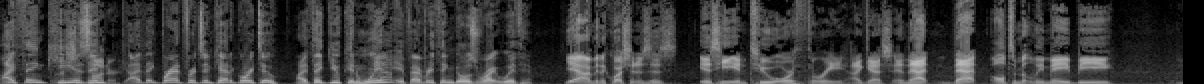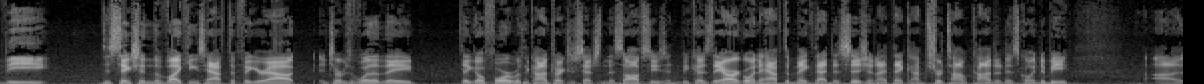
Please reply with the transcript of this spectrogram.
I think he Christian is in. I think Bradford's in category two. I think you can win Yeah. if everything goes right with him. Yeah, I mean the question is is is he in two or three? I guess, and that that ultimately may be the distinction the Vikings have to figure out in terms of whether they they go forward with the contract extension this offseason because they are going to have to make that decision. I think I'm sure Tom Condon is going to be uh,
